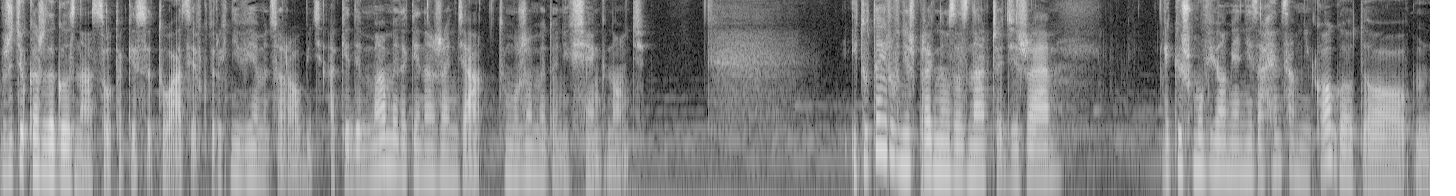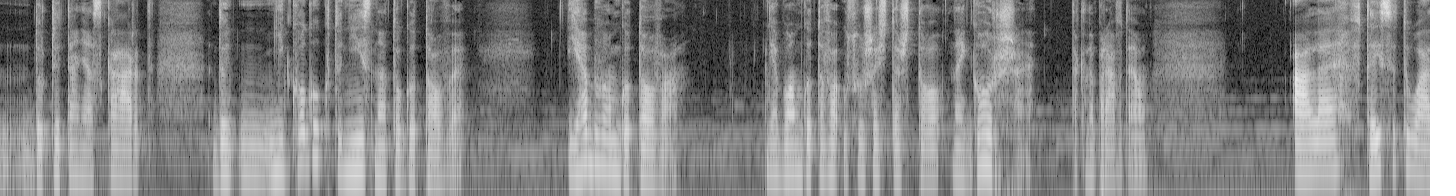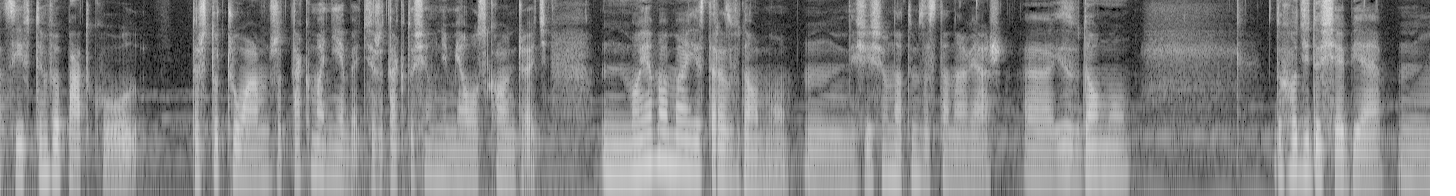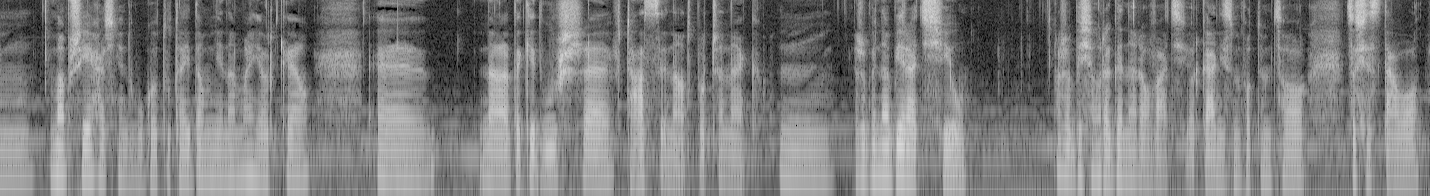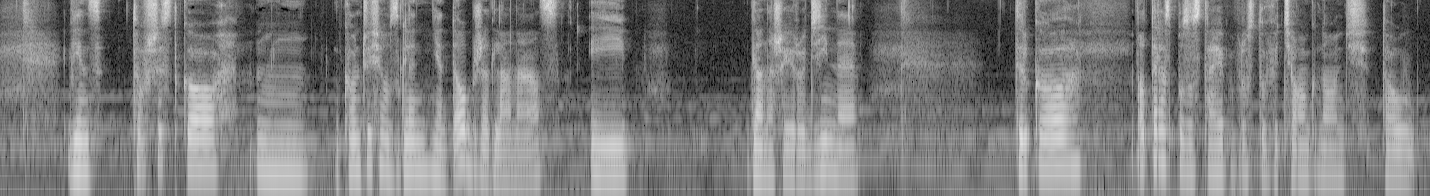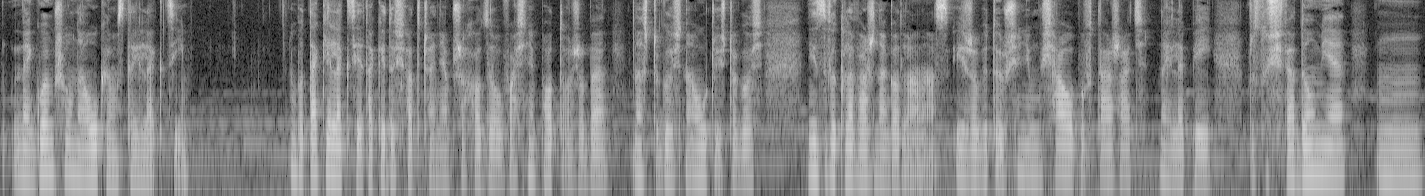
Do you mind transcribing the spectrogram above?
w życiu każdego z nas są takie sytuacje, w których nie wiemy, co robić, a kiedy mamy takie narzędzia, to możemy do nich sięgnąć. I tutaj również pragnę zaznaczyć, że jak już mówiłam, ja nie zachęcam nikogo do, do czytania z kart, do nikogo, kto nie jest na to gotowy ja byłam gotowa. Ja byłam gotowa usłyszeć też to najgorsze, tak naprawdę. Ale w tej sytuacji, w tym wypadku, też to czułam, że tak ma nie być, że tak to się nie miało skończyć. Moja mama jest teraz w domu, mm, jeśli się na tym zastanawiasz. E, jest w domu, dochodzi do siebie, mm, ma przyjechać niedługo tutaj do mnie na Majorkę e, na takie dłuższe czasy, na odpoczynek, mm, żeby nabierać sił, żeby się regenerować organizm po tym, co, co się stało. Więc to wszystko mm, kończy się względnie dobrze dla nas i dla naszej rodziny. Tylko no teraz pozostaje po prostu wyciągnąć tą najgłębszą naukę z tej lekcji bo takie lekcje, takie doświadczenia przychodzą właśnie po to, żeby nas czegoś nauczyć, czegoś niezwykle ważnego dla nas i żeby to już się nie musiało powtarzać, najlepiej po prostu świadomie mm,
